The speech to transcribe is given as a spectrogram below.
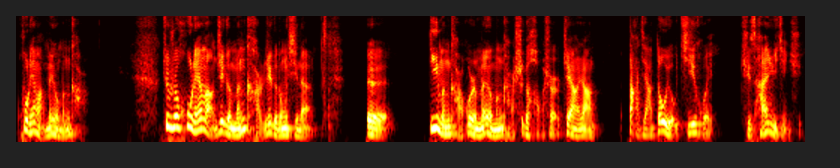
互联网没有门槛就是说互联网这个门槛这个东西呢，呃，低门槛或者没有门槛是个好事这样让大家都有机会去参与进去。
